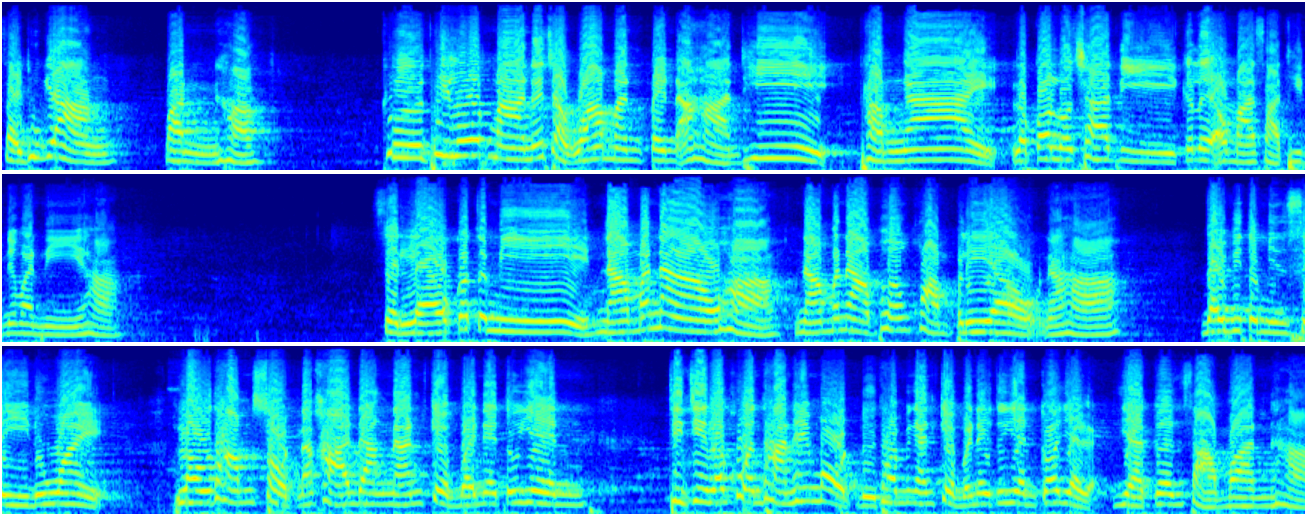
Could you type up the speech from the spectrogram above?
ใส่ทุกอย่างปั่นค่ะ คือที่เลือกมาเนื่องจากว่ามันเป็นอาหารที่ทำง่าย แล้วก็รสชาติดีก็เลยเอามาสาธิตในวันนี้ค่ะเสร็จแล้วก็จะมีน้ำมะนาวค่ะ น้ำมะนาวเพิ่มความเปรี้ยวนะคะ ได้วิตามินซีด้วย เราทำสดนะคะ ดังนั้นเก็บไว้ในตู้เย็น จริงๆ แล้วควรทานให้หมด หรือถ้าไม่งั้นเก็บไว้ในตู้เย็นก็อย่าอย่าเกิน 3 วันค่ะ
